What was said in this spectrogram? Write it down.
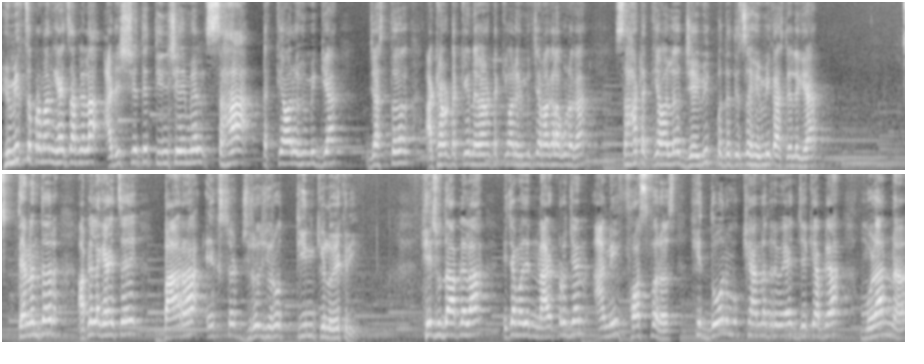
ह्युमिकचं प्रमाण घ्यायचं आपल्याला अडीचशे ते तीनशे एम एल सहा टक्केवालं ह्युमिक घ्या. जास्त अठरा टक्के नव्याण्णव टक्केवालं ह्युमिकच्या मागे लागू नका. सहा टक्केवालं जैविक पद्धतीचं ह्युमिक असलेलं घ्या. त्यानंतर आपल्याला घ्यायचं आहे बारा एकसष्ट झिरो झिरो तीन किलो एकरी. हे सुद्धा आपल्याला याच्यामध्ये नायट्रोजन आणि फॉस्फरस हे दोन मुख्य अन्नद्रव्य आहेत जे की आपल्या मुळांना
